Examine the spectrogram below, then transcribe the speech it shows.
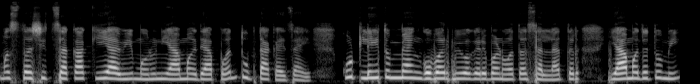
मस्त अशी चकाकी यावी म्हणून यामध्ये आपण तूप टाकायचं आहे. कुठलीही तुम्ही मँगो बर्फी वगैरे बनवत असाल ना तर यामध्ये तुम्ही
